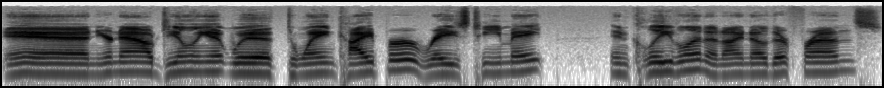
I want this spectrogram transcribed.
and you're now dealing it with Duane Kuiper, Ray's teammate in Cleveland, and I know they're friends.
